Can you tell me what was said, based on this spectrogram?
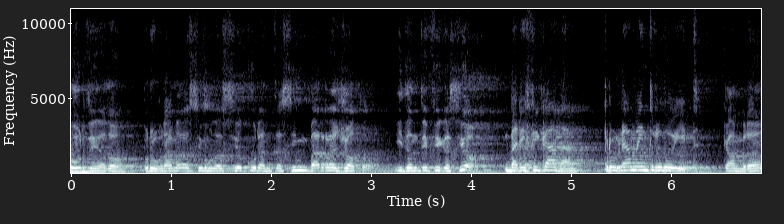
Ordinador, programa de simulació 45 barra J. Identificació. Verificada. Programa introduït. Cambra.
